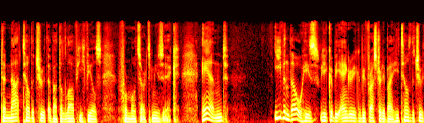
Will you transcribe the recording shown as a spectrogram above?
to not tell the truth about the love he feels for Mozart's music, and even though he's he could be angry, he could be frustrated by it, he tells the truth.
